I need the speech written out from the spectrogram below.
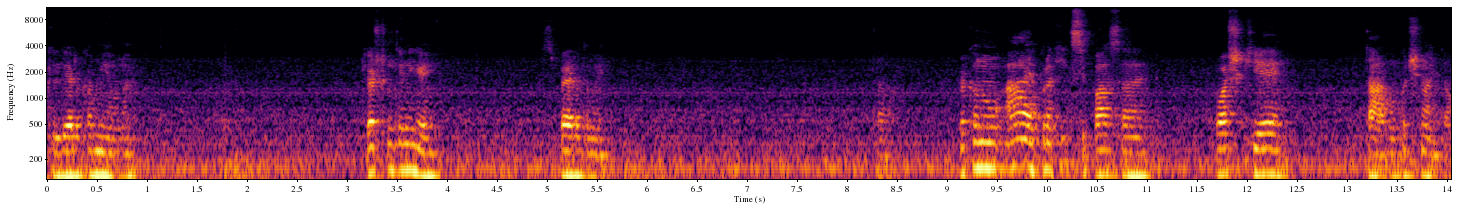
aquele era o caminhão, né? Aqui eu acho que não tem ninguém. Espera também. Tá. Pior que eu não... Ah, é por aqui que se passa, né? Eu acho que é... Tá, vamos continuar então.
